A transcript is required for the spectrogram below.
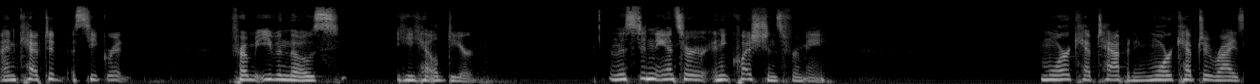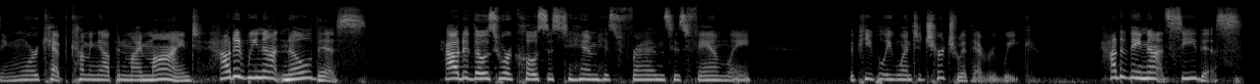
and kept it a secret from even those he held dear. And this didn't answer any questions for me more kept happening, more kept arising, more kept coming up in my mind. How did we not know this? How did those who were closest to him, his friends, his family, the people he went to church with every week, how did they not see this?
